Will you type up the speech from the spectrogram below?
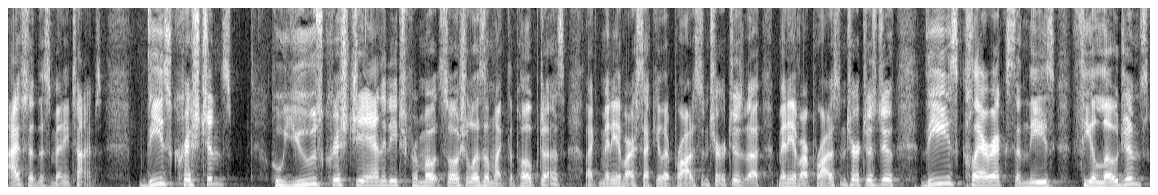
I've said this many times. These Christians, who use Christianity to promote socialism, like the Pope does, like many of our secular Protestant churches, uh, many of our Protestant churches do. These clerics and these theologians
